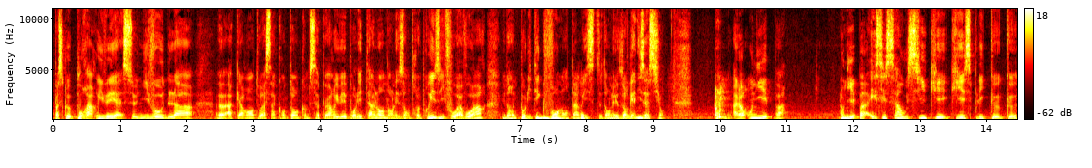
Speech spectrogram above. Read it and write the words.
Parce que pour arriver à ce niveau de là, euh, à 40 ou à 50 ans, comme ça peut arriver pour les talents dans les entreprises, il faut avoir une politique volontariste dans les organisations. Alors on n'y est pas. On n'y est pas. Et c'est ça aussi qui, explique que,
